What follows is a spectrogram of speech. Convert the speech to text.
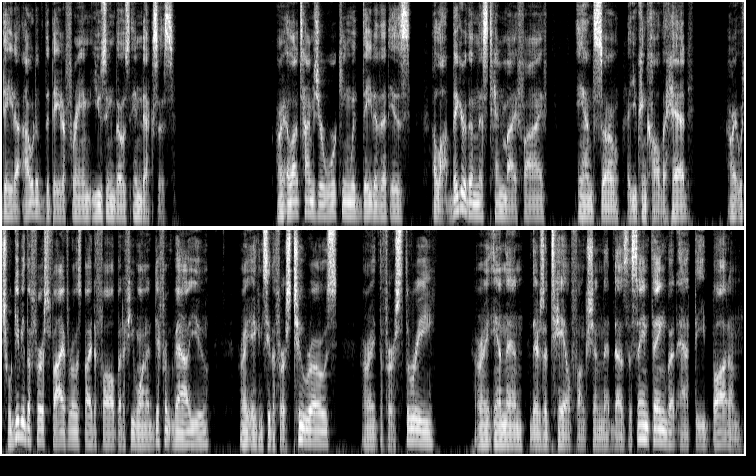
data out of the data frame using those indexes. All right, a lot of times you're working with data that is a lot bigger than this 10 by 5 and so you can call the head, all right, which will give you the first five rows by default. But if you want a different value, right, you can see the first two rows, all right, the first three, all right, and then there's a tail function that does the same thing, but at the bottom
